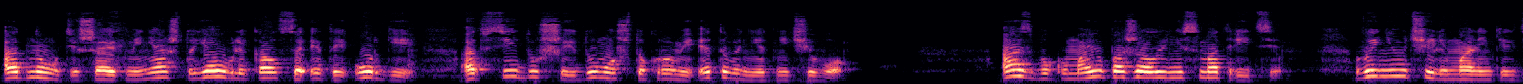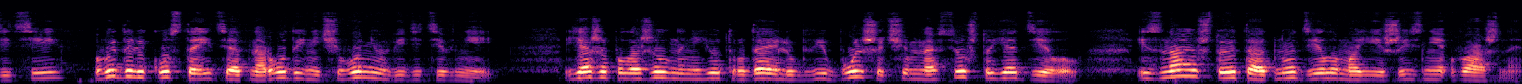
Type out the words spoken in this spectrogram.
Одно утешает меня, что я увлекался этой оргией от всей души и думал, что кроме этого нет ничего. Азбуку мою, пожалуй, не смотрите. Вы не учили маленьких детей, вы далеко стоите от народа и ничего не увидите в ней. Я же положил на нее труда и любви больше, чем на все, что я делал, и знаю, что это одно дело моей жизни важное.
